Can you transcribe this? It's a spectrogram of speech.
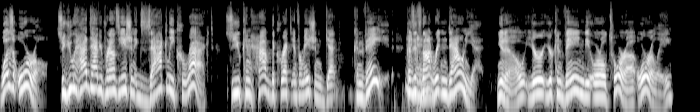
was oral. So you had to have your pronunciation exactly correct so you can have the correct information get conveyed because it's not mm-hmm. written down yet. You know, you're you're conveying the oral Torah orally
